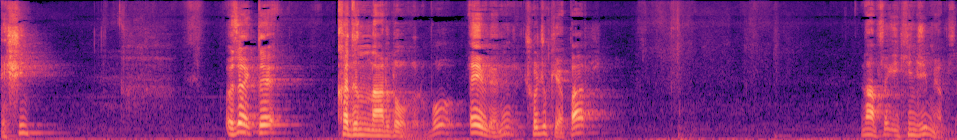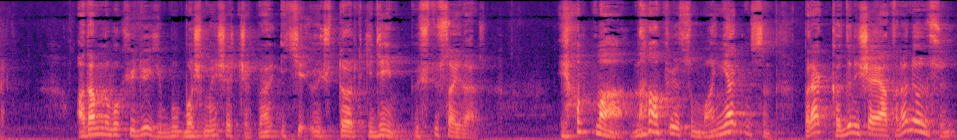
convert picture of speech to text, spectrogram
Eşin. Özellikle kadınlarda olur bu. Evlenir, çocuk yapar. Ne yapacak? İkinciyi mi yapacak? Adam da bakıyor diyor ki bu başıma iş açacak. Ben 2, 3, 4 gideyim. Üstü sayılar. Yapma. Ne yapıyorsun? Manyak mısın? Bırak kadın iş hayatına dönsün.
